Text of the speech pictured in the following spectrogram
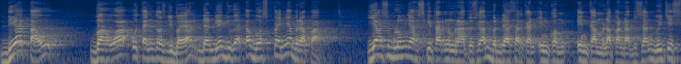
Dia tahu bahwa utang itu harus dibayar dan dia juga tahu bahwa spendnya berapa yang sebelumnya sekitar 600-an berdasarkan income income 800-an which is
